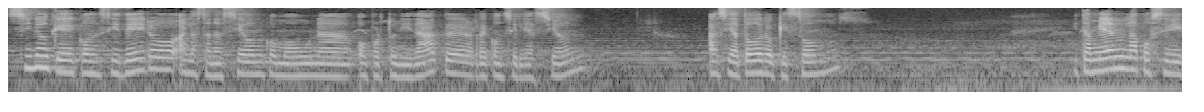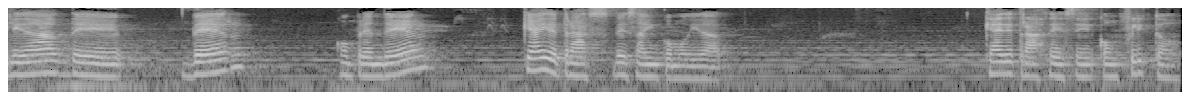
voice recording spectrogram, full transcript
sino que considero a la sanación como una oportunidad de reconciliación hacia todo lo que somos y también la posibilidad de ver, comprender qué hay detrás de esa incomodidad, qué hay detrás de ese conflicto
